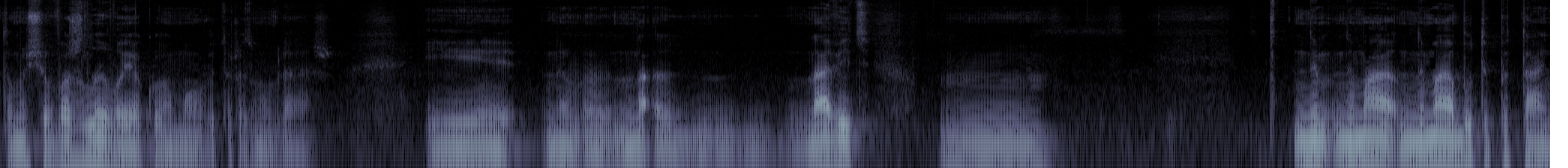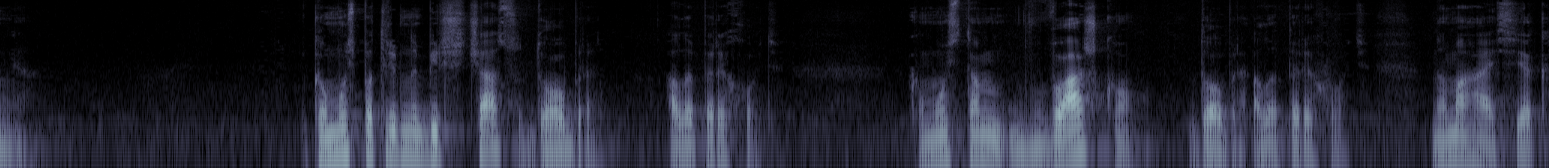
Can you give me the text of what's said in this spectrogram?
Тому що важливо, якою мовою ти розмовляєш. І навіть не, має бути питання. Комусь потрібно більше часу добре, але переходь. Комусь там важко добре, але переходь. Намагайся, як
